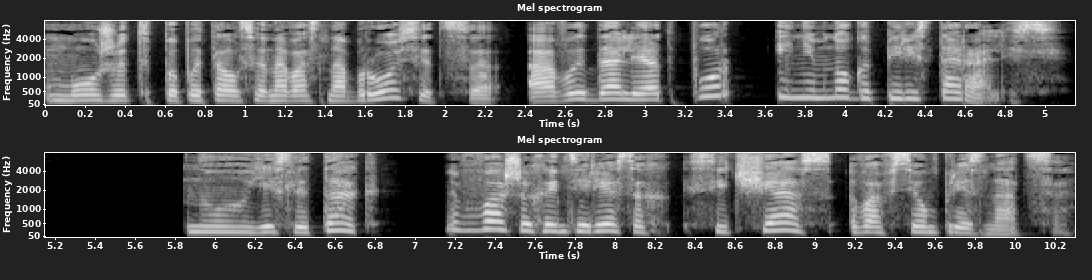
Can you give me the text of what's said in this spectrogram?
Может, попытался на вас наброситься, а вы дали отпор и немного перестарались. Но если так, в ваших интересах сейчас во всем признаться.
